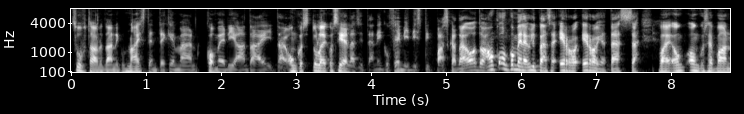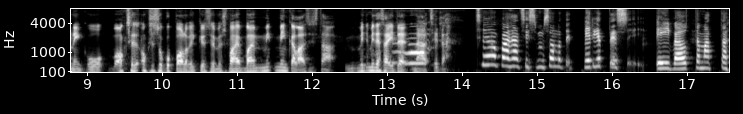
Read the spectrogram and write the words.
suhtaudutaan niin kuin naisten tekemään komediaan tai, tai onko, tuleeko siellä sitä niin kuin feministipaskaa tai on, onko, onko meillä ylipäänsä ero, eroja tässä vai on, onko se vaan niin kuin, onko se, onko se sukupolvikysymys vai, vai minkälaisista, miten sä itse näet sitä? se on vähän, siis mä sanon, että periaatteessa ei välttämättä,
